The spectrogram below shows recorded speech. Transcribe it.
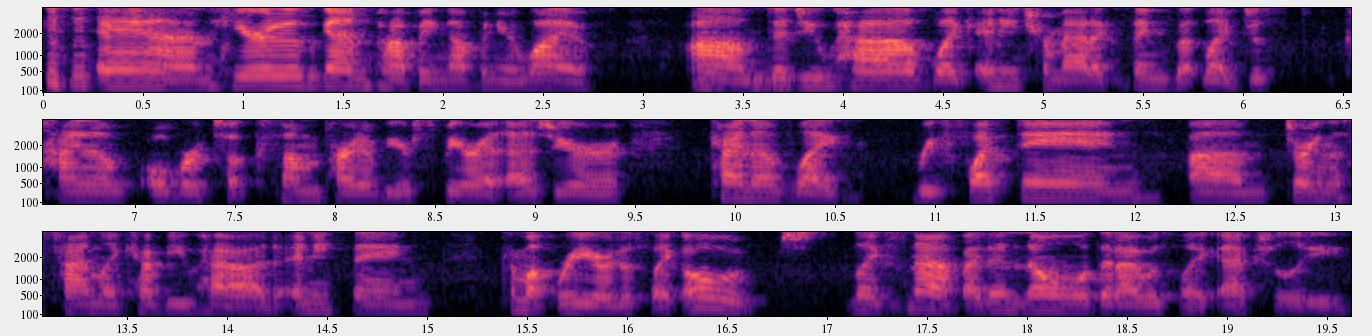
and here it is again popping up in your life. Um, Mhm. Did you have like any traumatic things that like just kind of overtook some part of your spirit as you're kind of like reflecting um, during this time? Like, have you had anything come up where you're just like, oh, sh- like snap, I didn't know that I was like actually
